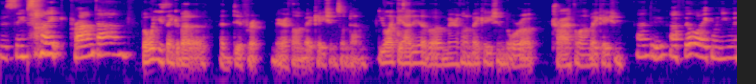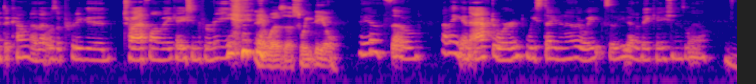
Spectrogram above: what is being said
This seems like prime time. But what do you think about a, a different marathon vacation sometime? Do you like the idea of a marathon vacation or a triathlon vacation? I do. I feel like when you went to Kona, that was a pretty good triathlon vacation for me. It was a sweet deal. yeah, so I think, and afterward, we stayed another week, so you got a vacation as well. Hmm.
